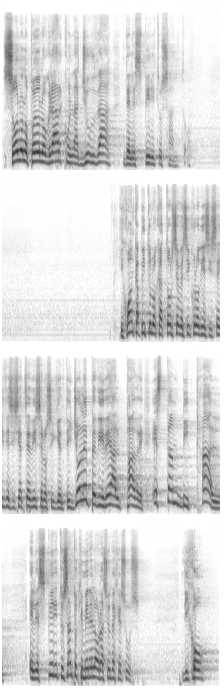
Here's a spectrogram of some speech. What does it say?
Solo lo puedo lograr con la ayuda del Espíritu Santo. Y Juan capítulo 14, versículo 16, 17 dice lo siguiente, y yo le pediré al Padre, es tan vital el Espíritu Santo que mire la oración de Jesús. Dijo,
